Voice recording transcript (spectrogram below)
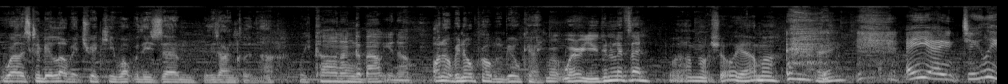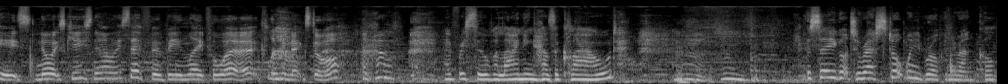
Well, it's going to be a little bit tricky, what with his um, with his ankle and that. We can't hang about, you know. Oh no, it'll be no problem. It'll be okay. Where are you going to live then? Well, I'm not sure yet, am I? hey? Hey, uh, Julie, it's no excuse now, is there, for being late for work, living next door? Every silver lining has a cloud. They say you got to rest up when you've broken your ankle.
